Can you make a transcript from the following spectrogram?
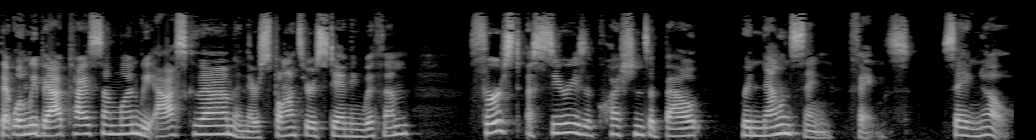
that when we baptize someone, we ask them and their sponsors standing with them first a series of questions about renouncing things, saying no?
